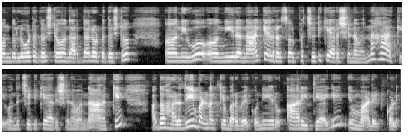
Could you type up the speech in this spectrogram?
ಒಂದು ಲೋಟದಷ್ಟು, ಒಂದು ಅರ್ಧ ಲೋಟದಷ್ಟು ನೀವು ನೀರನ್ನು ಹಾಕಿ ಅದರ ಸ್ವಲ್ಪ ಚಿಟಿಕೆ ಅರಿಶಿಣವನ್ನು ಹಾಕಿ, ಒಂದು ಚಿಟಿಕೆ ಅರಿಶಿಣವನ್ನು ಹಾಕಿ, ಅದು ಹಳದಿ ಬಣ್ಣಕ್ಕೆ ಬರಬೇಕು ನೀರು, ಆ ರೀತಿಯಾಗಿ ನೀವು ಮಾಡಿಟ್ಕೊಳ್ಳಿ.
